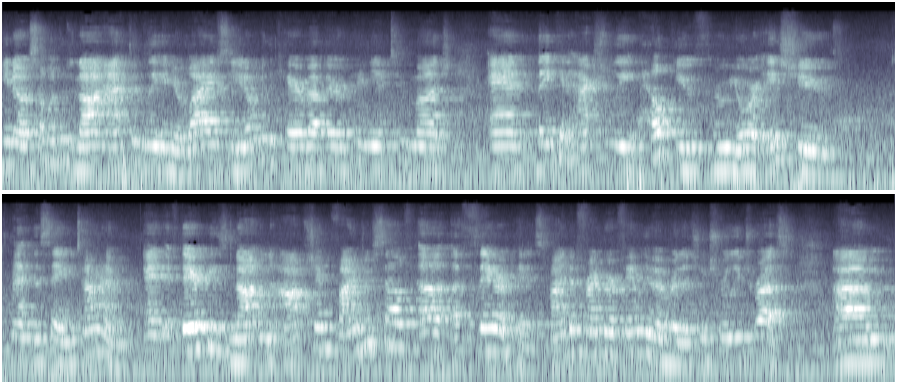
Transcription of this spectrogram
you know, someone who's not actively in your life, so you don't really care about their opinion too much and they can actually help you through your issues at the same time. And if therapy is not an option, find yourself a, a, therapist. Find a friend or a family member that you truly trust. Um,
